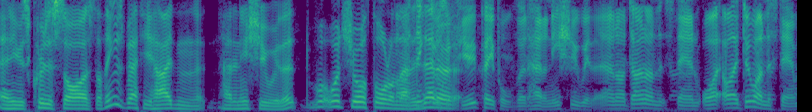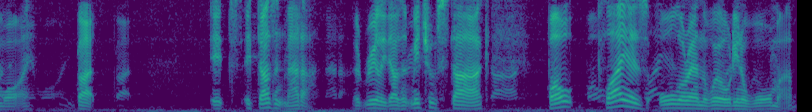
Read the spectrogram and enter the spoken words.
and he was criticised. I think it was Matthew Hayden that had an issue with it. What, what's your thought on that? I think Is that there was a, a few people that had an issue with it, and I don't understand why. I do understand why, but it's it doesn't matter. It really doesn't. Mitchell Starc, bowl, players all around the world in a warm up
